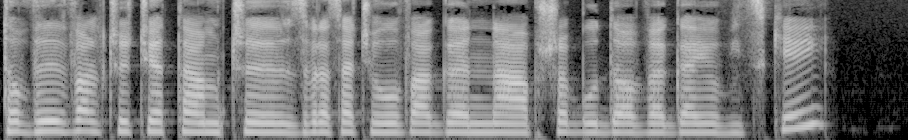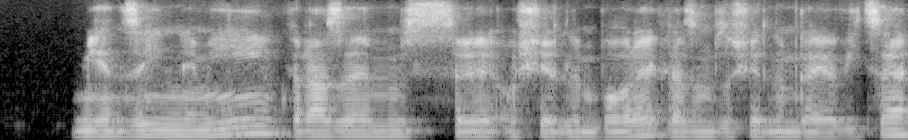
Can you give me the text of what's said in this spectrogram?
to wy walczycie tam, czy zwracacie uwagę na przebudowę Gajowickiej? Między innymi razem z osiedlem Borek, razem z osiedlem Gajowice.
